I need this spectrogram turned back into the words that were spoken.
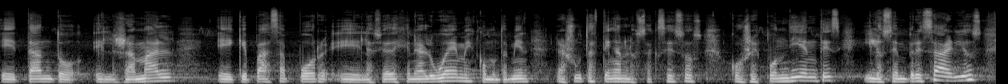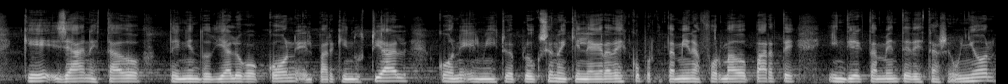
eh, tanto el ramal, eh, que pasa por eh, la ciudad de General Güemes, como también las rutas tengan los accesos correspondientes y los empresarios que ya han estado teniendo diálogo con el parque industrial, con el ministro de Producción, a quien le agradezco porque también ha formado parte indirectamente de esta reunión,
